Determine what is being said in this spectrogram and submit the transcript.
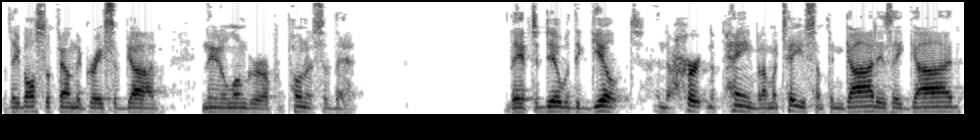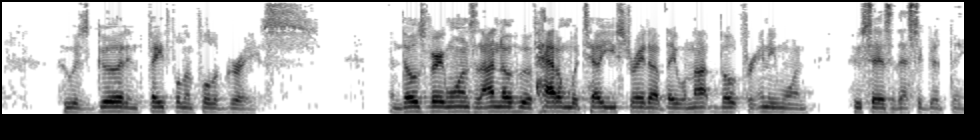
but they've also found the grace of God, and they no longer are proponents of that. They have to deal with the guilt and the hurt and the pain, but I'm going to tell you something God is a God who is good and faithful and full of grace. And those very ones that I know who have had them would tell you straight up they will not vote for anyone who says that that's a good thing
